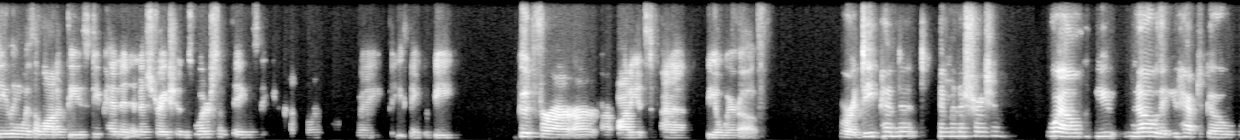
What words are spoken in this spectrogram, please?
dealing with a lot of these dependent administrations, what are some things that you kind of learned along the way that you think would be good for our our, our audience to kind of be aware of? for a dependent administration? Well, you know that you have to go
